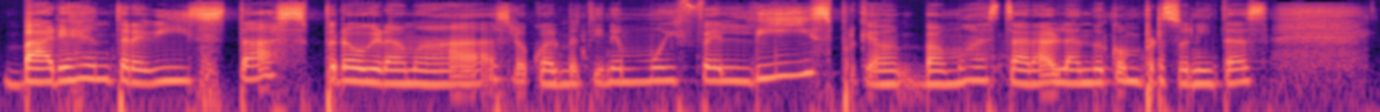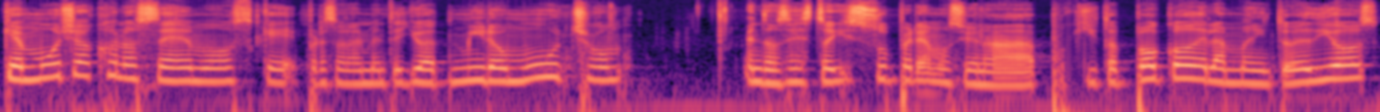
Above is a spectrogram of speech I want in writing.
varias entrevistas programadas, lo cual me tiene muy feliz porque vamos a estar hablando con personitas que muchos conocemos, que personalmente yo admiro mucho entonces estoy súper emocionada, poquito a poco, de la manito de Dios.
